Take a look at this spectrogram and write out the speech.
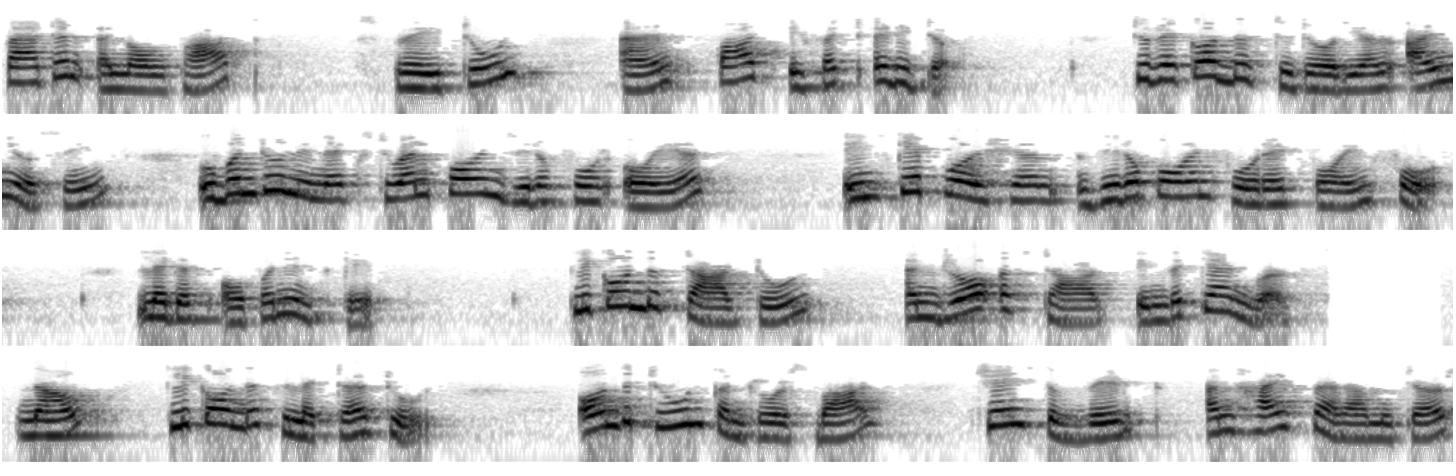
pattern along path, spray tool and path effect editor. To record this tutorial, I am using Ubuntu Linux 12.04 OS, Inkscape version 0.48.4. Let us open Inkscape. Click on the star tool and draw a star in the canvas. Now click on the selector tool. On the tool controls bar, change the width and height parameters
